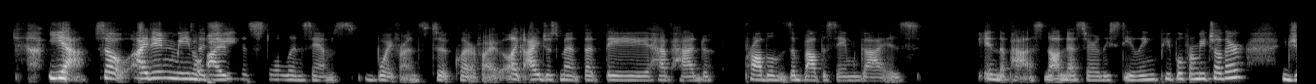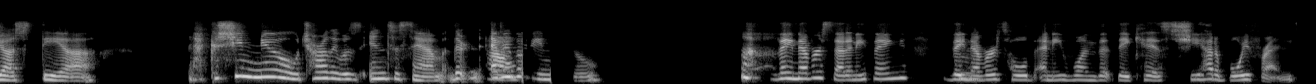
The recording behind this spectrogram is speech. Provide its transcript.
Yeah. So I didn't mean so that I, she has stolen Sam's boyfriends to clarify. Like I just meant that they have had problems about the same guys in the past, not necessarily stealing people from each other, just the uh because she knew Charlie was into Sam. There, everybody knew. they never said anything. They mm-hmm. never told anyone that they kissed. She had a boyfriend.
